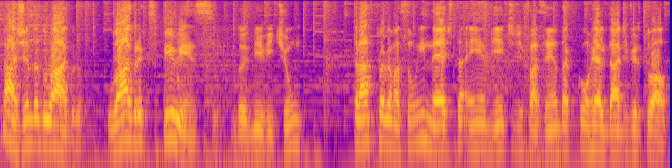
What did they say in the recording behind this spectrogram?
Na agenda do agro, o Agro Experience 2021 traz programação inédita em ambiente de fazenda com realidade virtual.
